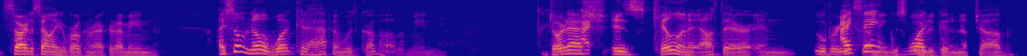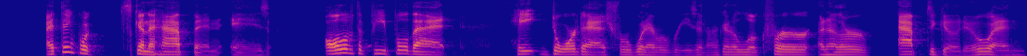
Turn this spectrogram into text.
sorry to sound like a broken record. I mean, I still don't know what could happen with Grubhub. I mean, DoorDash I, is killing it out there, and Uber Eats I, think I mean, is doing a good enough job. I think what's going to happen is all of the people that hate DoorDash for whatever reason are going to look for another app to go to and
